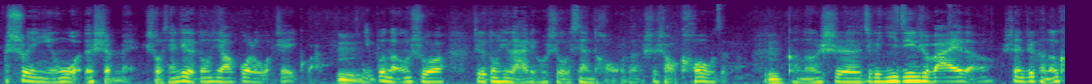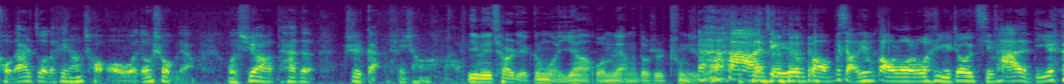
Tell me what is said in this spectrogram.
顺应我的审美。首先这个东西要过了我这一关，嗯你不能说这个东西来了以后是有线头的，是少扣子的。嗯可能是这个衣襟是歪的，甚至可能口袋做的非常丑，我都受不了。我需要它的质感非常好。因为圈儿姐跟我一样，我们两个都是处女座。哈哈，这个就暴不小心暴露了我宇宙奇葩的敌人。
